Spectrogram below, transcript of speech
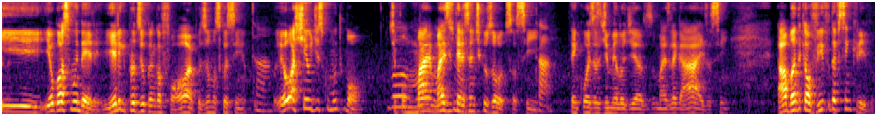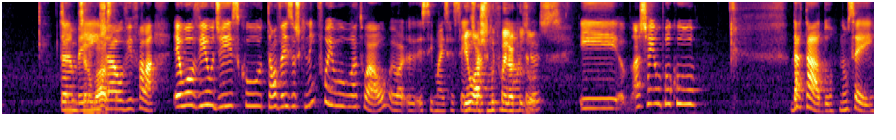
E, e eu gosto muito dele. E ele produziu Gang of Four, produziu umas coisas assim. Tá, Eu achei o disco muito bom. Vou- tipo, vou mais, mais interessante que os outros, assim. tá. Tem coisas de melodias mais legais, assim. É uma banda que ao vivo deve ser incrível. Também já ouvi falar. Eu ouvi o disco, talvez, acho que nem foi o atual, esse mais recente. Eu acho muito foi melhor que os outros. E achei um pouco datado, não sei.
